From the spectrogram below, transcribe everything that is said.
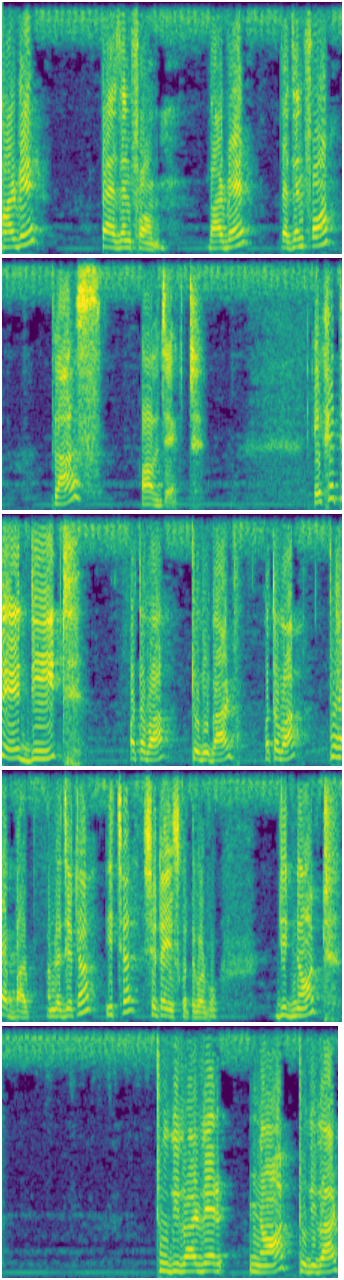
ভার্বের প্রেজেন্ট ফর্ম ভার্বের প্রেজেন্ট ফর্ম প্লাস অবজেক্ট এক্ষেত্রে ডিড অথবা টু বি ভার্ব অথবা টু হ্যাভ ভার্ব আমরা যেটা ইচ্ছা সেটা ইউজ করতে পারব। ডিড নট টু বি ভার্বের not to be verb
